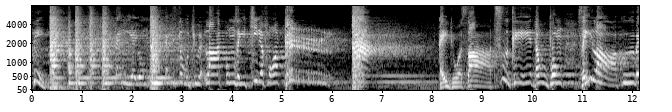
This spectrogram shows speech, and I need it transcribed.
哼，拉弓人解放，该脚上刺开斗篷谁拉弓呗？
